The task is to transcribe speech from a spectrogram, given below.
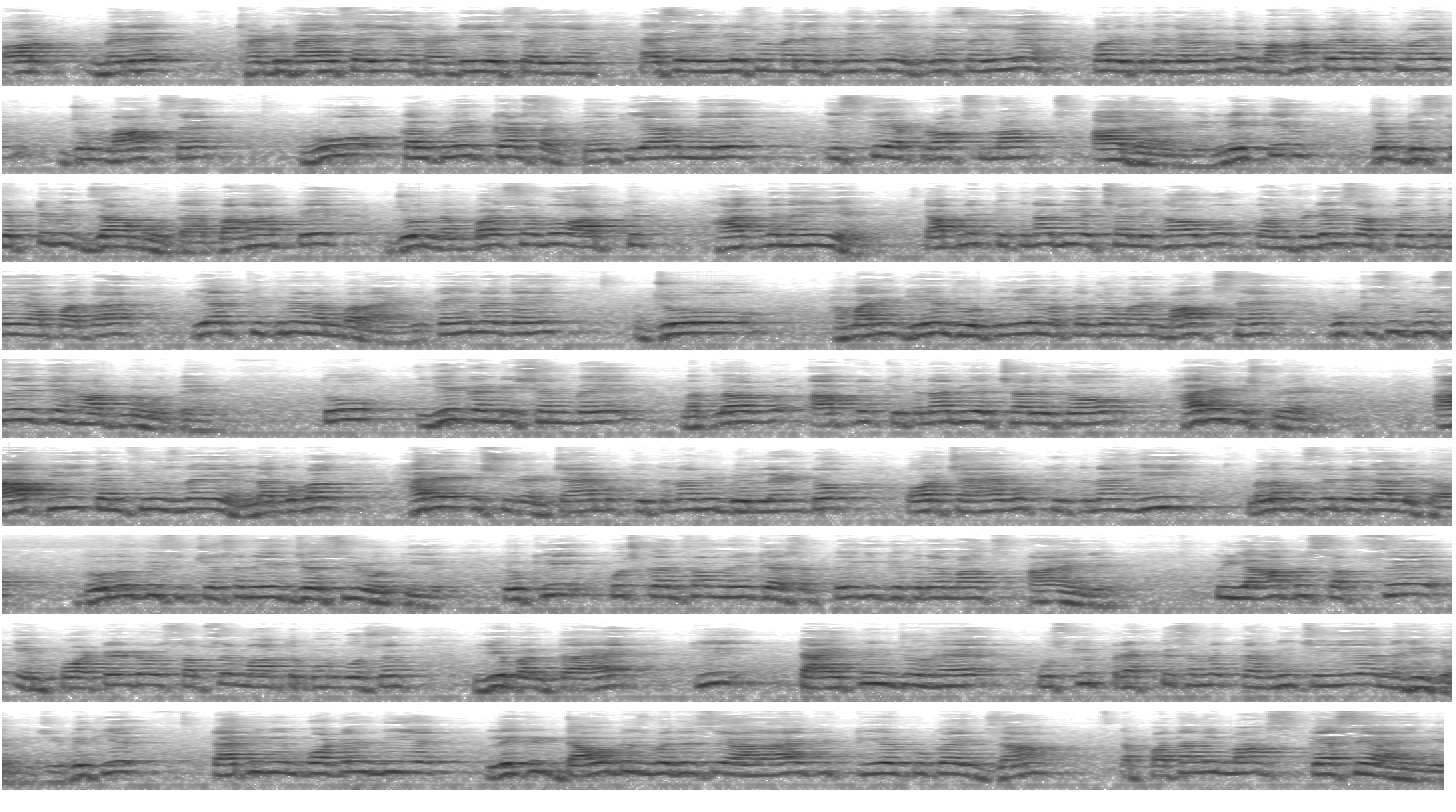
और मेरे 35 सही है 38 सही है। ऐसे इंग्लिश में मैंने इतने किए, इतने सही हैं और इतने गलत है तो वहाँ पे आप अपना एक जो मार्क्स है, वो कैलकुलेट कर सकते हैं कि यार मेरे इसके अप्रॉक्स मार्क्स आ जाएँगे। लेकिन जब डिस्क्रिप्टिव एग्ज़ाम होता है, वहाँ पे जो नंबर्स है, वो आपके हाथ में नहीं है। आपने कितना भी अच्छा लिखा हो, वो कॉन्फिडेंस आपके अंदर नहीं आ पाता है कि यार कितने नंबर आएँगे। कहीं ना कहीं जो हमारी गेंद होती है मतलब जो हमारे मार्क्स हैं, वो किसी दूसरे के हाथ में होते हैं। तो ये कंडीशन में मतलब आपने कितना भी अच्छा लिखा हो, हर एक स्टूडेंट आप ही कंफ्यूज नहीं है। लगभग हर एक स्टूडेंट चाहे वो कितना भी ब्रिलियंट हो और चाहे वो कितना ही मतलब उसने बेकार लिखा हो, दोनों की सिचुएशन एक जैसी होती है। क्योंकि कुछ कंफर्म नहीं कह सकते कि कितने मार्क्स आएँगे। तो यहाँ पे सबसे इंपॉर्टेंट और सबसे महत्वपूर्ण क्वेश्चन ये बनता है कि टाइपिंग जो है, उसकी प्रैक्टिस हमें करनी चाहिए या नहीं करनी चाहिए। देखिए टाइपिंग इंपॉर्टेंट भी है, लेकिन डाउट इस वजह से आ रहा है कि टीयर टू का एग्ज़ाम पता नहीं मार्क्स कैसे आएँगे।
